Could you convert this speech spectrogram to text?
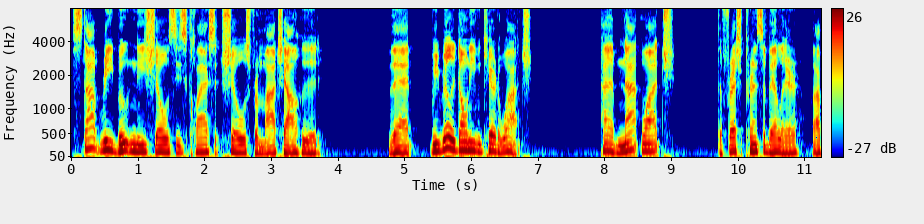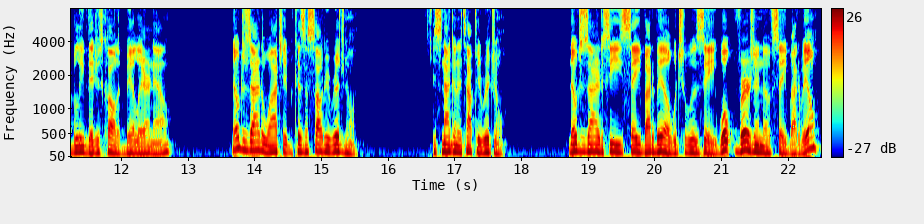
Stop rebooting these shows, these classic shows from my childhood that we really don't even care to watch. I have not watched The Fresh Prince of Bel Air. I believe they just call it Bel Air now. No desire to watch it because I saw the original. It's not going to top the original. No desire to see Saved by the Bell, which was a woke version of Saved by the Bell.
